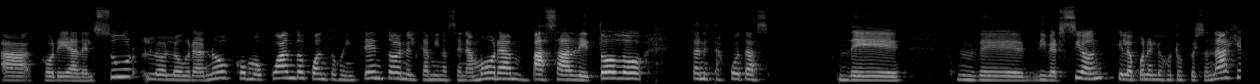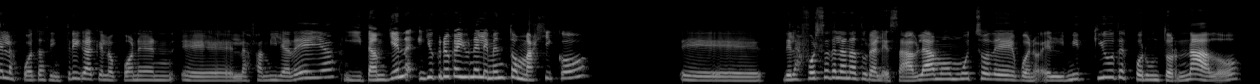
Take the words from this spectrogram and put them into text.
a Corea del Sur, lo logra, ¿no? Como cuándo, cuántos intentos, en el camino se enamoran, pasa de todo, están estas cuotas de, de diversión que lo ponen los otros personajes, las cuotas de intriga que lo ponen eh, la familia de ella. Y también yo creo que hay un elemento mágico eh, de las fuerzas de la naturaleza. Hablamos mucho de, bueno, el Meet Cute es por un tornado.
